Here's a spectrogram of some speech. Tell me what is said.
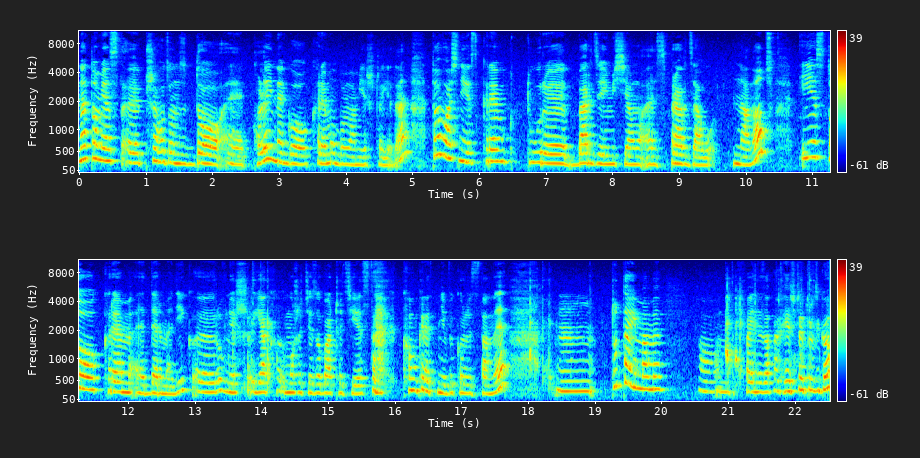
Natomiast e, przechodząc do kolejnego kremu, bo mam jeszcze jeden, to właśnie jest krem, który bardziej mi się sprawdzał na noc. I jest to krem Dermedic. E, Również jak możecie zobaczyć jest konkretnie wykorzystany. Mm, Tutaj mamy o, taki fajny zapach, jeszcze czuć go.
